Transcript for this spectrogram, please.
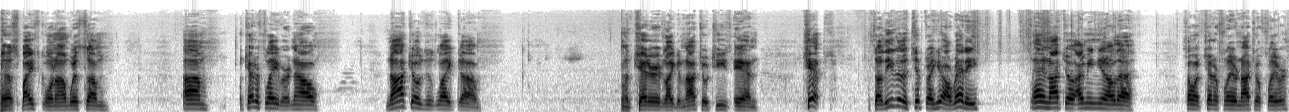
a spice going on with some um, cheddar flavor. Now, nachos is like uh, a cheddar, like a nacho cheese and chips. So these are the chips right here already. And nacho, I mean, you know, the somewhat cheddar flavor, nacho flavor.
